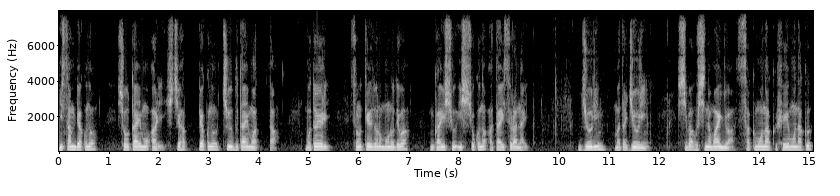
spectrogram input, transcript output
2300の小隊もあり7800の中部隊もあった。もとよりその程度のものでは外周一色の値すらない。蹂躙また蹂躙。芝節の前には柵もなく塀もなく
